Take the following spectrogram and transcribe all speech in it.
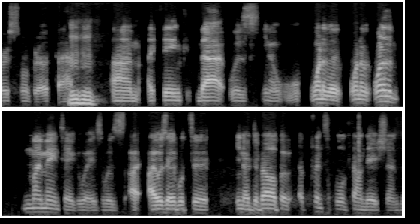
personal growth path. Mm-hmm. Um, I think that was, you know, one of the one of one of the my main takeaways was I, I was able to, you know, develop a, a principled foundation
